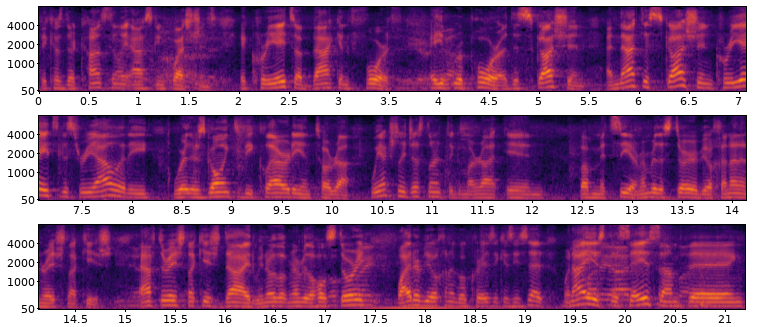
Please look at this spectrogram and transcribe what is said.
Because they're constantly asking questions. It creates a back and forth, a rapport, a discussion, and that discussion creates this reality where there's going to be clarity in Torah. We actually just learned the Gemara in Metzia. Remember the story of Yochanan and Reish Lakish. After Reish Lakish died, we know. The, remember the whole story. Why did Yochanan go crazy? Because he said, when I used to say something,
